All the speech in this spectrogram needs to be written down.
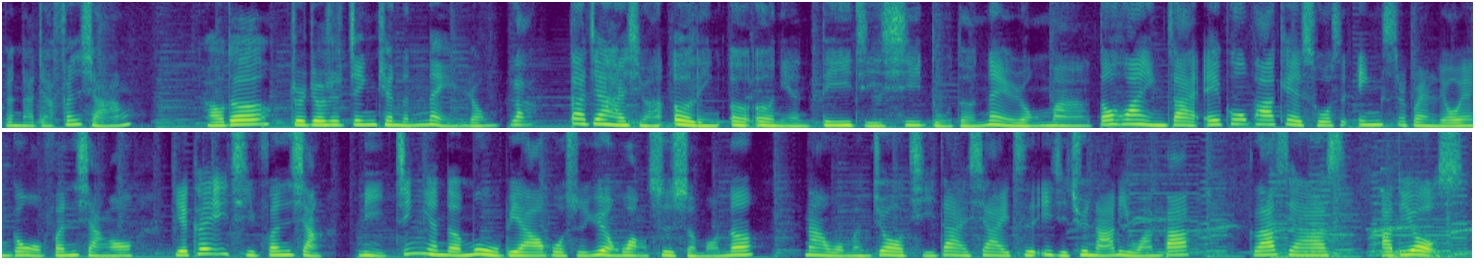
跟大家分享。好的，这就是今天的内容啦。大家还喜欢二零二二年第一集吸毒的内容吗？都欢迎在 Apple Podcast 或是 Instagram 留言跟我分享哦。也可以一起分享你今年的目标或是愿望是什么呢？那我们就期待下一次一起去哪里玩吧。Gracias. Adiós.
